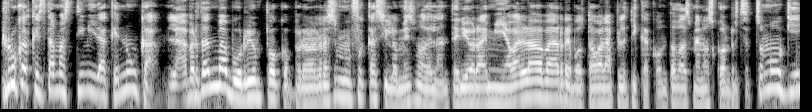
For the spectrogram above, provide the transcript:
Ruka que está más tímida que nunca. La verdad me aburrió un poco, pero el resumen fue casi lo mismo del anterior. Aimi hablaba, rebotaba la plática con todas menos con Rizatsumoki.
